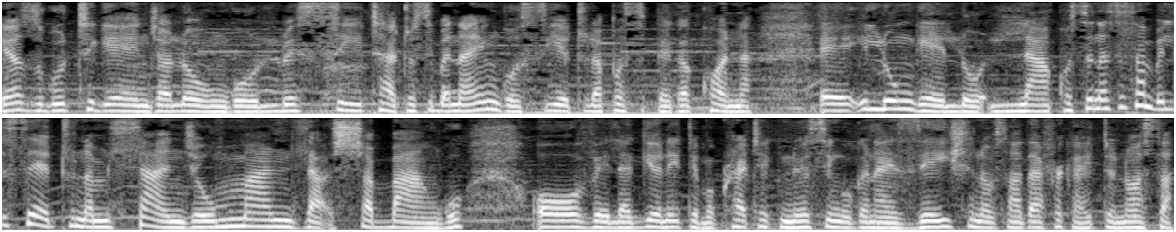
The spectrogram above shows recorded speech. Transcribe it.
yazi ukuthi ke njalo ngolwesithathu sibe nayo ingosi yethu lapho sibheka khona eh, ilungelo lakho. Sina sisambili sethu namhlanje uMandla Shabangu ovela kuyona iDemocratic Nursing Organisation of South Africa iDonosa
